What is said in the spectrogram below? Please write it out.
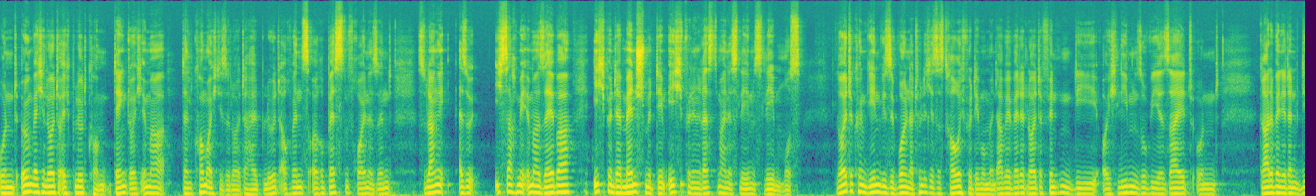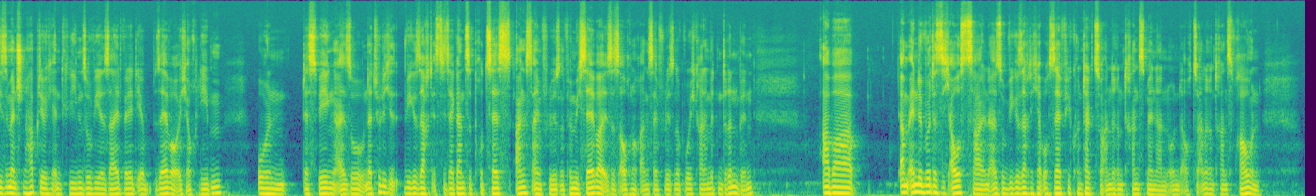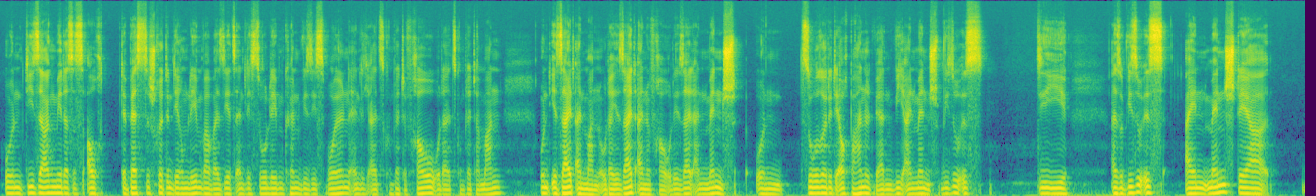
und irgendwelche Leute euch blöd kommen, denkt euch immer, dann kommen euch diese Leute halt blöd, auch wenn es eure besten Freunde sind. Solange, also ich sag mir immer selber, ich bin der Mensch, mit dem ich für den Rest meines Lebens leben muss. Leute können gehen, wie sie wollen. Natürlich ist es traurig für den Moment, aber ihr werdet Leute finden, die euch lieben, so wie ihr seid. Und gerade wenn ihr dann diese Menschen habt, die euch entlieben, so wie ihr seid, werdet ihr selber euch auch lieben. Und deswegen, also natürlich, wie gesagt, ist dieser ganze Prozess angsteinflößend. Für mich selber ist es auch noch angsteinflößend, obwohl ich gerade mittendrin bin. Aber am Ende wird es sich auszahlen. Also wie gesagt, ich habe auch sehr viel Kontakt zu anderen Transmännern und auch zu anderen Transfrauen. Und die sagen mir, dass es auch der beste Schritt in ihrem Leben war, weil sie jetzt endlich so leben können, wie sie es wollen, endlich als komplette Frau oder als kompletter Mann. Und ihr seid ein Mann oder ihr seid eine Frau oder ihr seid ein Mensch. Und so solltet ihr auch behandelt werden, wie ein Mensch. Wieso ist die, also wieso ist ein Mensch, der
